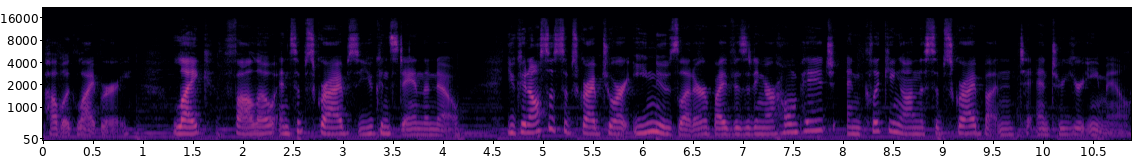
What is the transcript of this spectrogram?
Public Library. Like, follow, and subscribe so you can stay in the know. You can also subscribe to our e newsletter by visiting our homepage and clicking on the subscribe button to enter your email.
